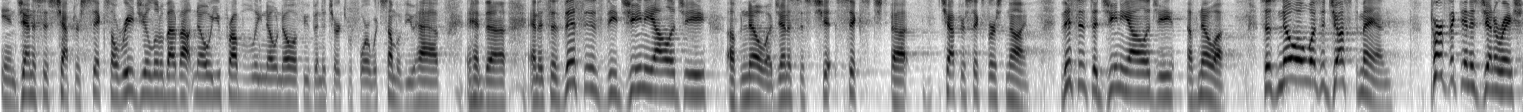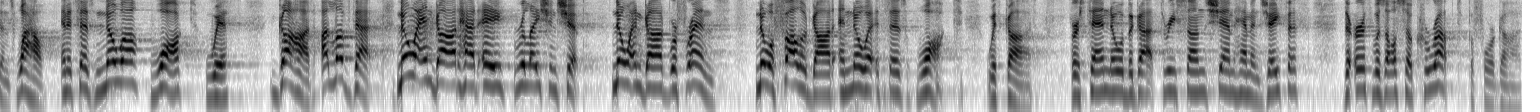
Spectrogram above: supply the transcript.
in Genesis chapter 6, I'll read you a little bit about Noah. You probably know Noah if you've been to church before, which some of you have. And, uh, and it says, This is the genealogy of Noah. Genesis 6, uh, chapter 6, verse 9. This is the genealogy of Noah. Says, Noah was a just man, perfect in his generations. Wow. And it says, Noah walked with God. I love that. Noah and God had a relationship. Noah and God were friends. Noah followed God, and Noah, it says, walked with God. Verse 10 Noah begot three sons, Shem, Ham, and Japheth. The earth was also corrupt before God.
